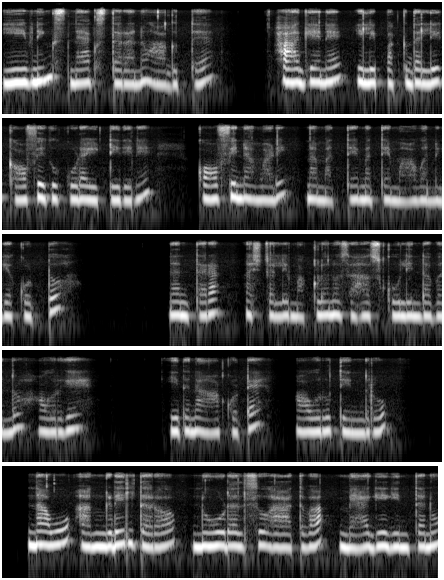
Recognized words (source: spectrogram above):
ಈವ್ನಿಂಗ್ ಸ್ನ್ಯಾಕ್ಸ್ ಥರನೂ ಆಗುತ್ತೆ. ಹಾಗೆಯೇ ಇಲ್ಲಿ ಪಕ್ಕದಲ್ಲಿ ಕಾಫಿಗೂ ಕೂಡ ಇಟ್ಟಿದ್ದೀನಿ. ಕಾಫಿನ ಮಾಡಿ ನಮ್ಮ ಅತ್ತೆ ಮತ್ತು ಮಾವನಿಗೆ ಕೊಟ್ಟು ನಂತರ ಅಷ್ಟರಲ್ಲಿ ಮಕ್ಕಳೂ ಸಹ ಸ್ಕೂಲಿಂದ ಬಂದು ಅವ್ರಿಗೆ ಇದನ್ನು ಹಾಕ್ಕೊಟ್ಟೆ ಅವರು ತಿಂದರು. ನಾವು ಅಂಗಡೀಲಿ ತರೋ ನೂಡಲ್ಸು ಅಥವಾ ಮ್ಯಾಗಿಗಿಂತನೂ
